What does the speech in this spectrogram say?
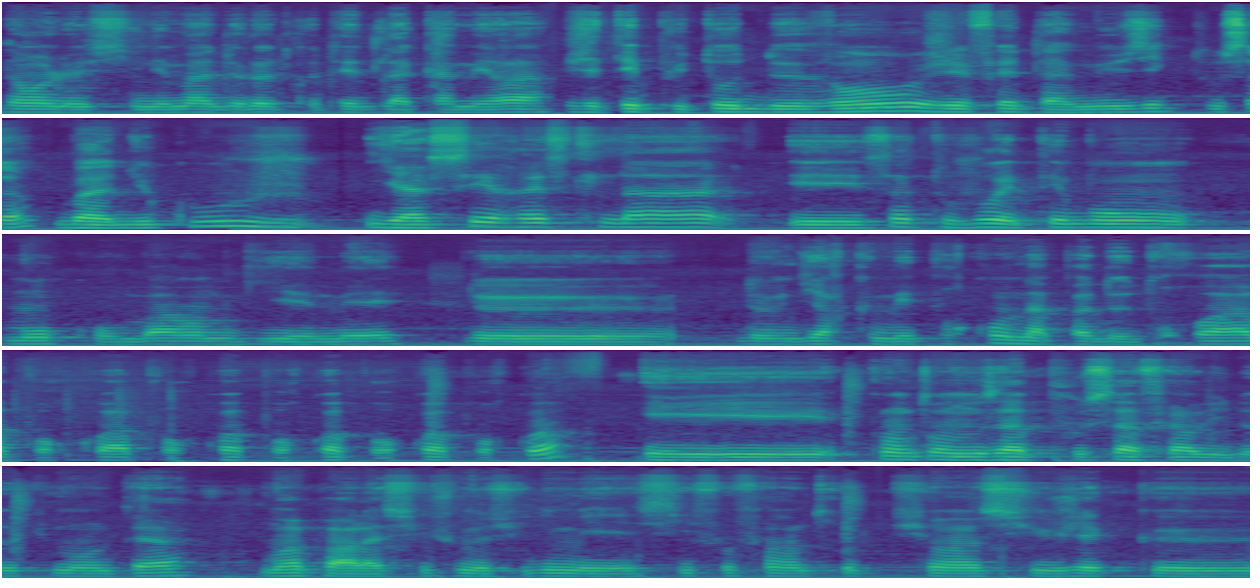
dans le cinéma de l'autre côté de la caméra, j'étais plutôt devant, j'ai fait de la musique, tout ça. Bah, du coup, il y a ces restes-là et ça a toujours été bon, mon combat, entre guillemets, de, de me dire que mais pourquoi on n'a pas de droit, pourquoi, pourquoi, pourquoi, pourquoi, pourquoi? Et quand on nous a poussé à faire du documentaire, moi, par la suite, je me suis dit, mais s'il faut faire un truc sur un sujet que,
